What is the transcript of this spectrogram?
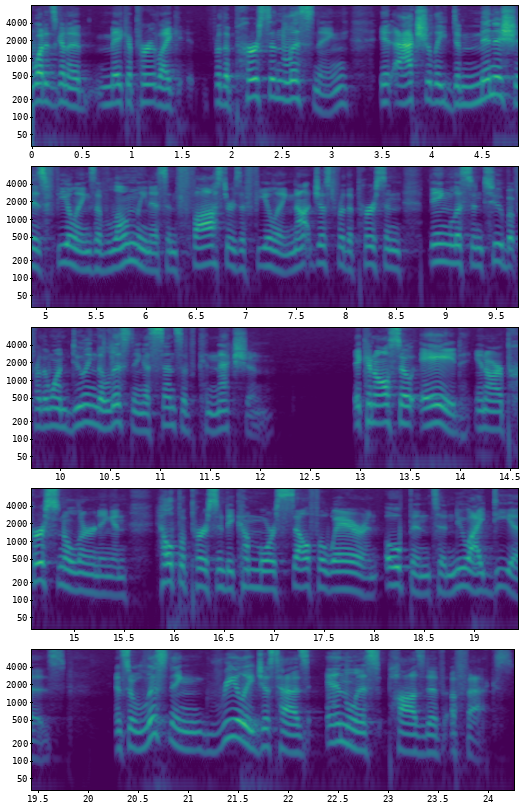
what is going to make a per like for the person listening, it actually diminishes feelings of loneliness and fosters a feeling, not just for the person being listened to, but for the one doing the listening, a sense of connection. It can also aid in our personal learning and help a person become more self aware and open to new ideas. And so, listening really just has endless positive effects.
